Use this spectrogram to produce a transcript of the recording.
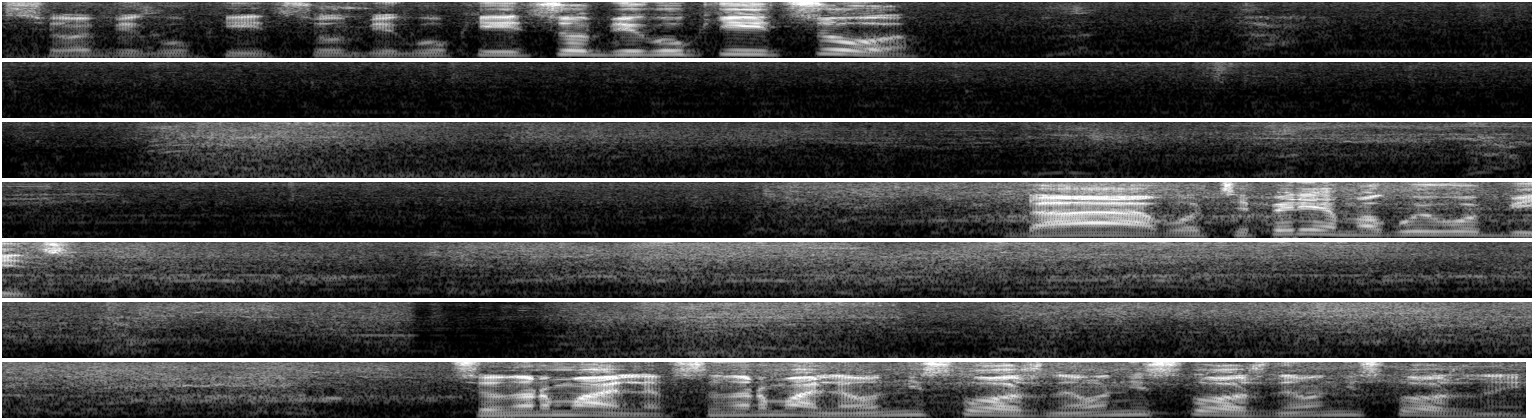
Все, бегу к яйцу, бегу к яйцу, бегу к яйцу. Да, вот теперь я могу его бить. Все нормально, все нормально. Он не сложный, он не сложный, он не сложный.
